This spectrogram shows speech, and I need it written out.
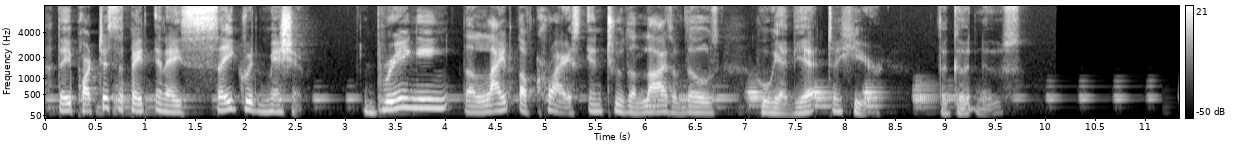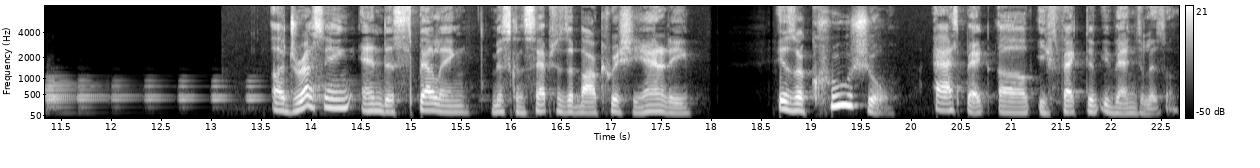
they participate in a sacred mission, bringing the light of Christ into the lives of those who have yet to hear the good news. Addressing and dispelling misconceptions about Christianity is a crucial aspect of effective evangelism.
